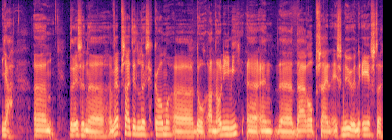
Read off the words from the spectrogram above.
Ja, Um, er is een, uh, een, website in de lucht gekomen uh, door Anonymi. Uh, en daarop zijn, is nu een eerste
